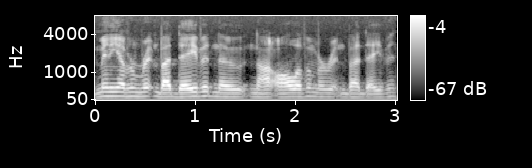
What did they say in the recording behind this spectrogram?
Many of them written by David. No, not all of them are written by David.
